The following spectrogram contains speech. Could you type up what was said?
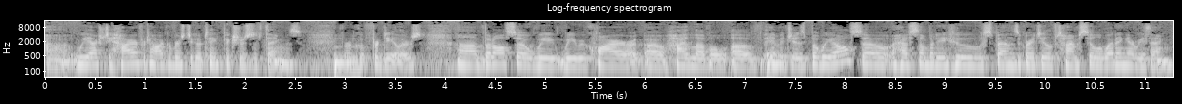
uh, we actually hire photographers to go take pictures of things mm-hmm. for, for dealers, uh, but also we we require a, a high level of yeah. images. But we also have somebody who spends a great deal of time silhouetting everything,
